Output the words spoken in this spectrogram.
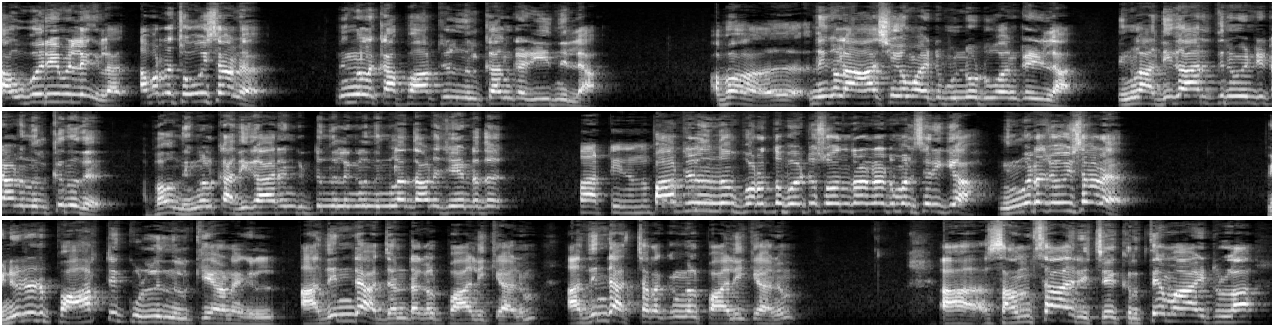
സൗകര്യമില്ലെങ്കിൽ അവരുടെ ചോയ്സ് ആണ്. നിങ്ങൾക്ക് ആ പാർട്ടിയിൽ നിൽക്കാൻ കഴിയുന്നില്ല. അപ്പൊ നിങ്ങൾ ആശയവുമായിട്ട് മുന്നോട്ട് പോകാൻ കഴിയില്ല. നിങ്ങൾ അധികാരത്തിന് വേണ്ടിയിട്ടാണ് നിൽക്കുന്നത്. അപ്പൊ നിങ്ങൾക്ക് അധികാരം കിട്ടുന്നില്ലെങ്കിൽ നിങ്ങൾ എന്താണ് ചെയ്യേണ്ടത്? പാർട്ടിയിൽ നിന്നും പാർട്ടിയിൽ നിന്ന് പുറത്തു പോയിട്ട് സ്വതന്ത്രമായിട്ട് മത്സരിക്കുക. നിങ്ങളുടെ ചോയ്സ് ആണ്. പിന്നീട് ഒരു പാർട്ടിക്കുള്ളിൽ നിൽക്കുകയാണെങ്കിൽ അതിന്റെ അജണ്ടകൾ പാലിക്കാനും അതിന്റെ അച്ചടക്കങ്ങൾ പാലിക്കാനും സംസാരിച്ച് കൃത്യമായിട്ടുള്ള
